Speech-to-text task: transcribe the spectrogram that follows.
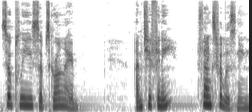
so please subscribe. I'm Tiffany. Thanks for listening.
